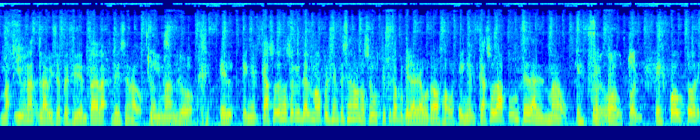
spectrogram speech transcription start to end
Mandó- y una, la vicepresidenta de la- del Senado. La y mandó, el, en el caso de José Luis Dalmao, presidente del Senado, no se justifica porque ya había votado a favor. En el caso de Aponte Dalmao, es ¿Fue peor. coautor? Es coautor.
